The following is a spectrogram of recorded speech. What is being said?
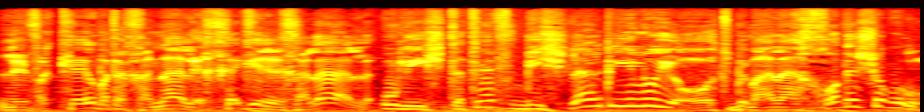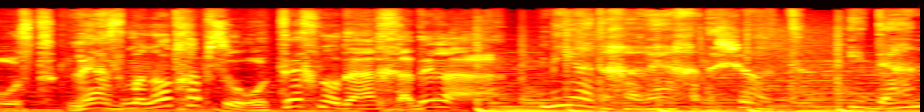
לבקר בתחנה לחקר החלל ולהשתתף בשלל פעילויות במהלך חודש אוגוסט. להזמנות חפשו טכנודה חדרה. מיד אחרי החדשות, עידן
